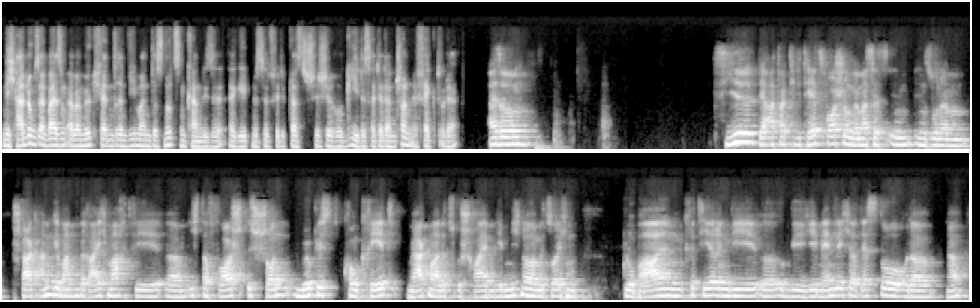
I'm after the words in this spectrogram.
nicht Handlungsanweisungen, aber Möglichkeiten drin, wie man das nutzen kann, diese Ergebnisse für die plastische Chirurgie. Das hat ja dann schon einen Effekt, oder? Also Ziel der Attraktivitätsforschung, wenn man es jetzt in, in so einem stark angewandten Bereich macht, wie äh, ich da forsche, ist schon möglichst konkret Merkmale zu beschreiben, eben nicht nur mit solchen globalen Kriterien wie äh, irgendwie je männlicher, desto oder, ja,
